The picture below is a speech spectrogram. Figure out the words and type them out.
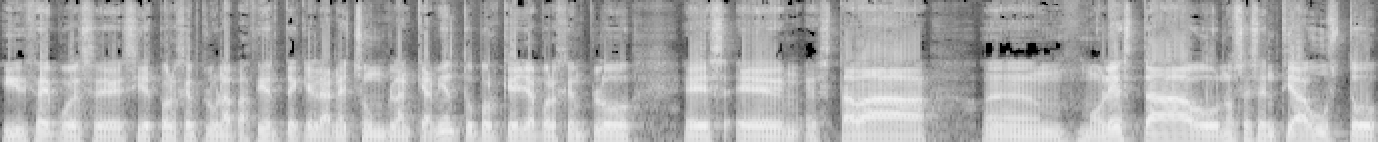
y dice pues eh, si es por ejemplo una paciente que le han hecho un blanqueamiento porque ella por ejemplo es, eh, estaba eh, molesta o no se sentía a gusto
